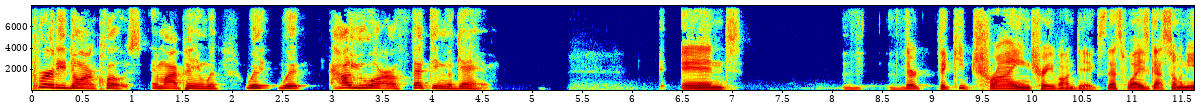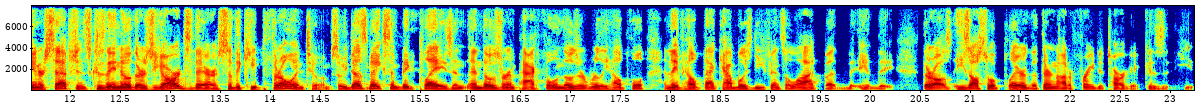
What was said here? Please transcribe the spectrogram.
pretty darn close, in my opinion, with with with how you are affecting the game. And they're they keep trying Trevon Diggs. That's why he's got so many interceptions because they know there's yards there, so they keep throwing to him. So he does make some big plays, and, and those are impactful and those are really helpful, and they've helped that Cowboys defense a lot. But they, they're all he's also a player that they're not afraid to target because he,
